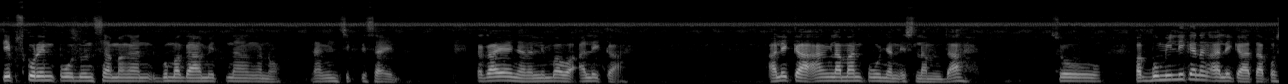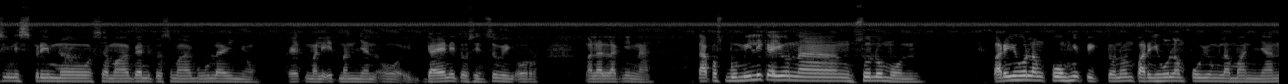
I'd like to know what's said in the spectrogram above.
tips ko rin po dun sa mga gumagamit ng, ano, ng insecticide. Kagaya niyan, halimbawa, alika. Alika, ang laman po niyan is lambda. So, pag bumili ka ng alika tapos in-spray mo sa mga ganito sa mga gulay nyo kahit maliit man yan o gaya nito seed sowing or malalaki na. Tapos bumili kayo ng Solomon pareho lang pong epekto nun pareho lang po yung laman yan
